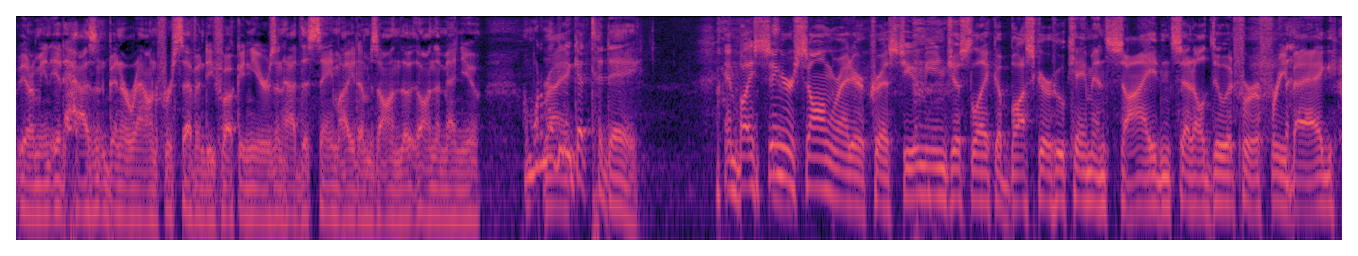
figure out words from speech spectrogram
you know, I mean, it hasn't been around for seventy fucking years and had the same items on the on the menu. And what am I going to get today? And by singer songwriter, Chris, do you mean just like a busker who came inside and said, "I'll do it for a free bag"?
